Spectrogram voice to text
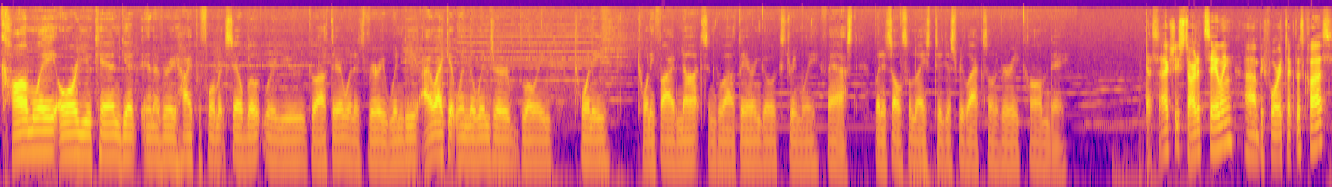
calmly or you can get in a very high performance sailboat where you go out there when it's very windy. I like it when the winds are blowing 20, 25 knots and go out there and go extremely fast. But it's also nice to just relax on a very calm day. Yes, I actually started sailing uh, before I took this class.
